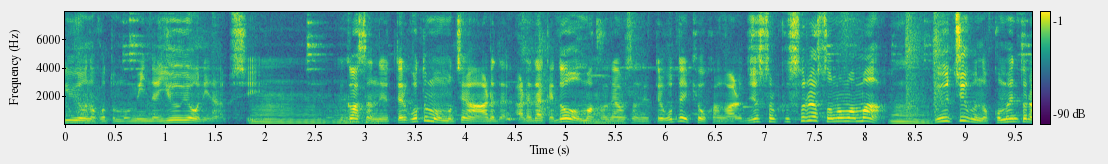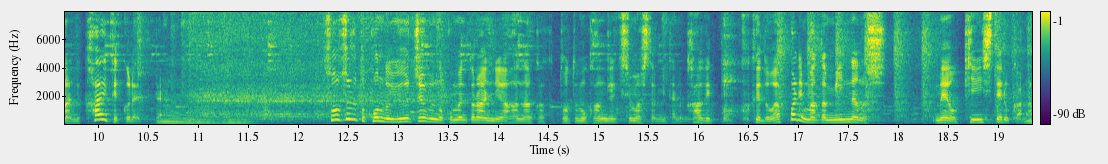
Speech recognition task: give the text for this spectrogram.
いうようなこともみんな言うようになるし。井川さんの言ってることももちろんあれだあれだけど、まあ、影山さんの言ってることに共感がある。じゃあそれそれはそのまま YouTube のコメント欄に書いてくれって、そうすると今度 YouTube のコメント欄に「あなんかとても感激しました」みたいなの書いていくけどやっぱりまたみんなのし目を気にしてるから、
